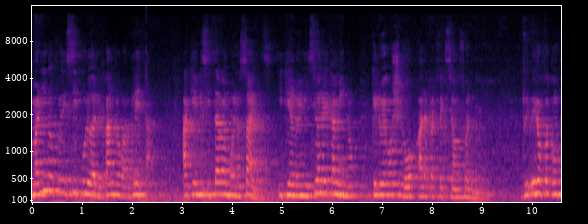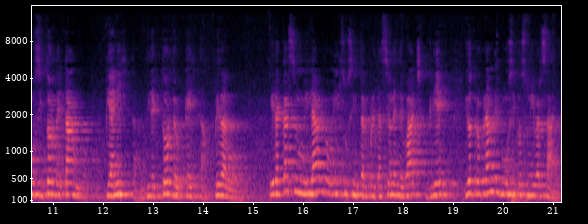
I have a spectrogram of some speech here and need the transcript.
Marino fue discípulo de Alejandro Barleta, a quien visitaba en Buenos Aires y quien lo inició en el camino que luego llegó a la perfección solina. Rivero fue compositor de tango, pianista, director de orquesta, pedagogo. Era casi un milagro oír sus interpretaciones de Bach, Grieg y otros grandes músicos universales.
